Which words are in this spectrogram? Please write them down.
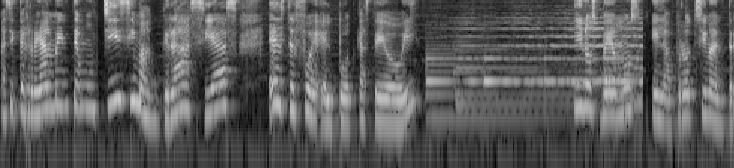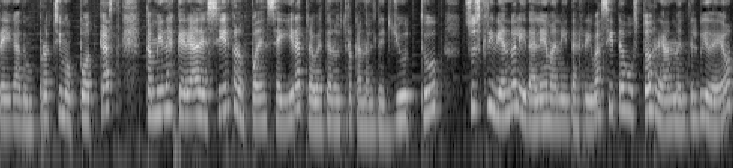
Así que realmente muchísimas gracias. Este fue el podcast de hoy y nos vemos en la próxima entrega de un próximo podcast. También les quería decir que nos pueden seguir a través de nuestro canal de YouTube, suscribiéndole y dale manita arriba si te gustó realmente el video.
